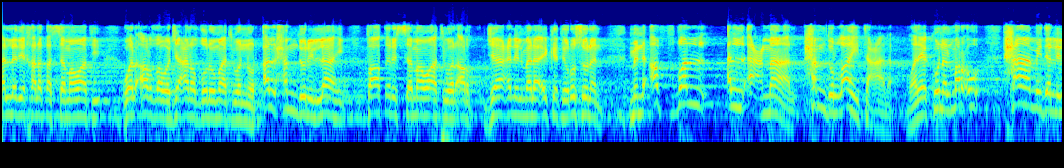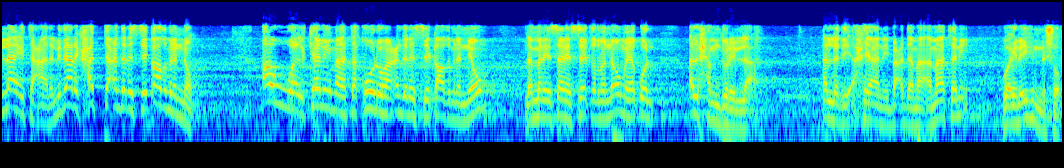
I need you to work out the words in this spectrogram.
الذي خلق السماوات والأرض وجعل الظلمات والنور. الحمد لله فاطر السماوات والأرض جاعل الملائكة رسلا من أفضل الأعمال. حمد الله تعالى. وأن يكون المرء حامدا لله تعالى. لذلك حتى عند الاستيقاظ من النوم. أول كلمة تقولها عند الاستيقاظ من النوم لما الإنسان يستيقظ من النوم يقول الحمد لله الذي أحياني بعدما أماتني وإليه النشور.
